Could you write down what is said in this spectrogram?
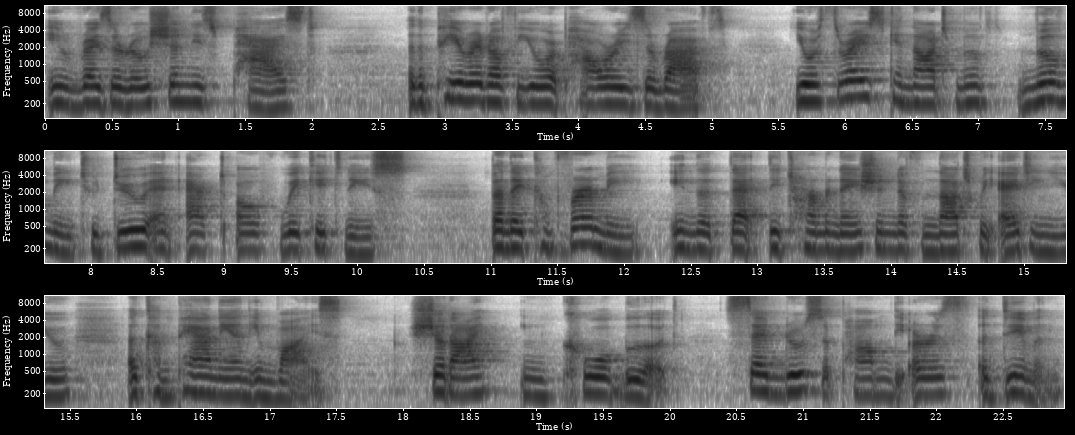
irresolution is past the period of your power is arrived. Your threats cannot move, move me to do an act of wickedness, but they confirm me in the de- determination of not creating you a companion in vice. Should I, in cool blood, set loose upon the earth a demon,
